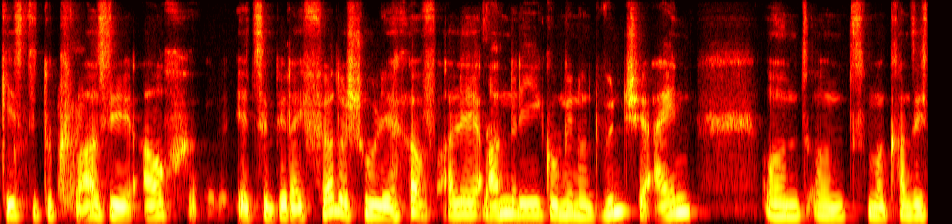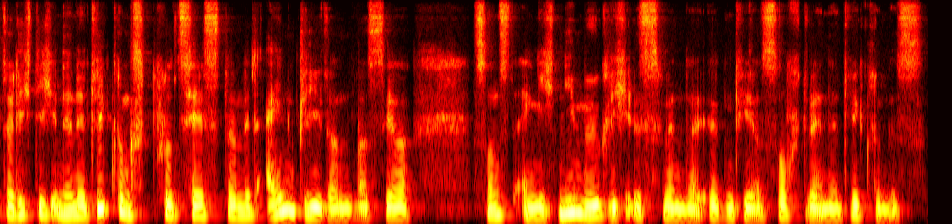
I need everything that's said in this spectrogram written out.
gehst du quasi auch jetzt im Bereich Förderschule auf alle Anregungen und Wünsche ein und, und man kann sich da richtig in den Entwicklungsprozess damit eingliedern, was ja sonst eigentlich nie möglich ist, wenn da irgendwie eine Software in Entwicklung ist.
